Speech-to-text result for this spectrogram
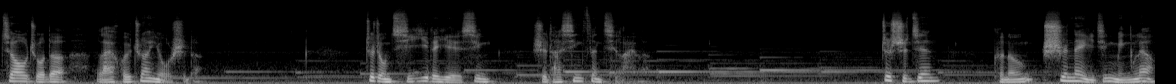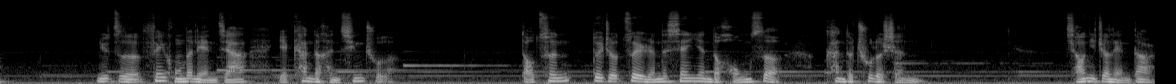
焦灼的来回转悠似的。这种奇异的野性，使她兴奋起来了。这时间，可能室内已经明亮，女子绯红的脸颊也看得很清楚了。岛村对着醉人的鲜艳的红色看得出了神，瞧你这脸蛋儿，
